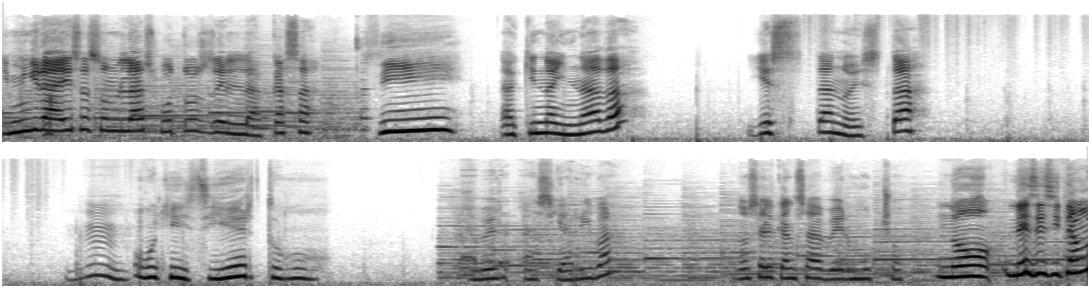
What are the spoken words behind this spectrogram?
Y mira, esas son las fotos de la casa. Sí. Aquí no hay nada. Y esta no está. Mm, Oye, es cierto. A ver, hacia arriba. No se alcanza a ver mucho. No, necesitamos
